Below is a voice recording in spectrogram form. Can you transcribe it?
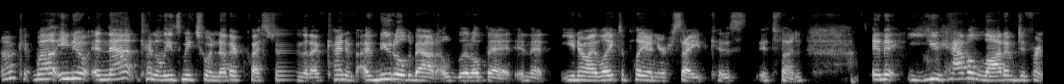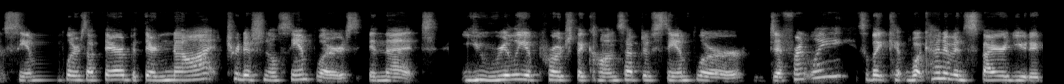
Okay. Well, you know, and that kind of leads me to another question that I've kind of I've noodled about a little bit in that, you know, I like to play on your site cuz it's fun. And it, you have a lot of different samplers up there, but they're not traditional samplers in that you really approach the concept of sampler differently. So like what kind of inspired you to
